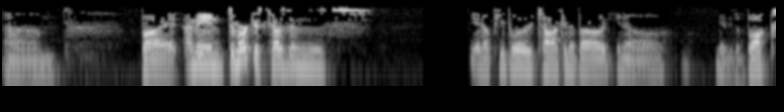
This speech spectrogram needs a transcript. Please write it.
Um, but I mean, Demarcus Cousins, you know, people are talking about, you know, maybe the Bucks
